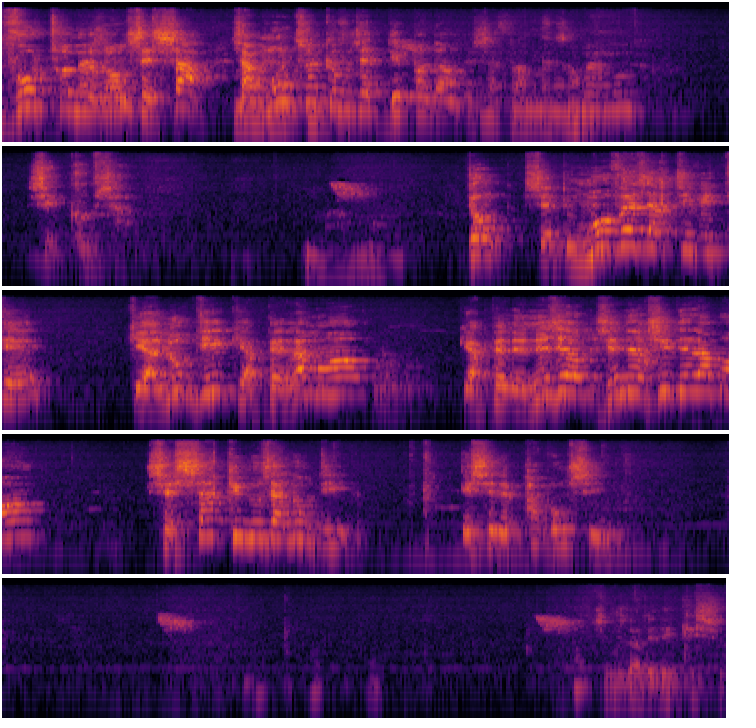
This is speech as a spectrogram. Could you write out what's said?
votre maison, c'est ça. Ça montre que vous êtes dépendant de Satan. C'est comme ça. Donc, cette mauvaise activité qui alourdit, qui appelle la mort, qui appelle les éner- énergies de la mort, c'est ça qui nous alourdit. Et ce n'est pas bon signe. Si vous avez des questions.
